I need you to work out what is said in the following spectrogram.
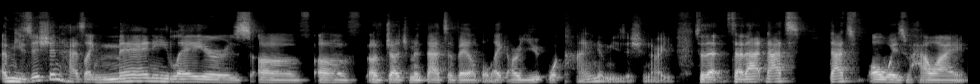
A musician has like many layers of of of judgment that's available. Like are you what kind of musician are you? So that so that that's that's always how i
